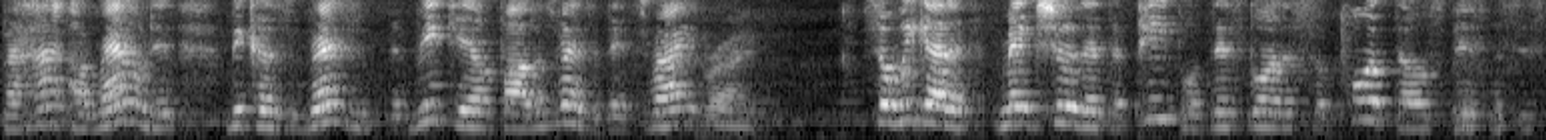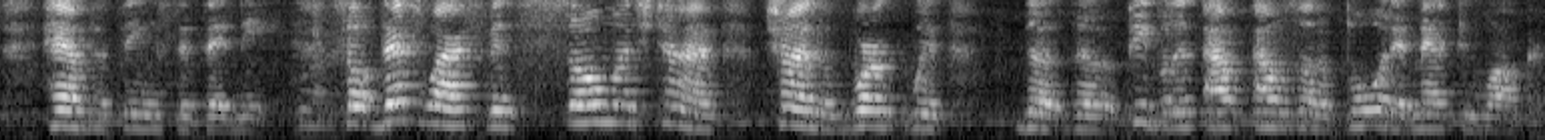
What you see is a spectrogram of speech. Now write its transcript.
behind around it because resident retail follows residents, right? Right. So we got to make sure that the people that's going to support those businesses have the things that they need. Right. So that's why I spent so much time trying to work with the the people that I, I was on a board at Matthew Walker,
